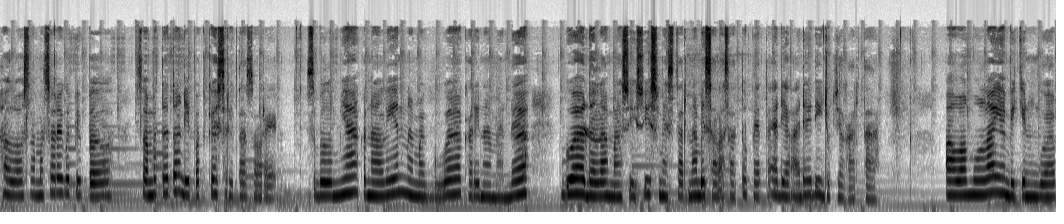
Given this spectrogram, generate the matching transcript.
Halo, selamat sore good people. Selamat datang di podcast Cerita Sore. Sebelumnya, kenalin nama gue Karina Amanda. Gue adalah mahasiswi semester 6 di salah satu PTN yang ada di Yogyakarta. Awal mula yang bikin gue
